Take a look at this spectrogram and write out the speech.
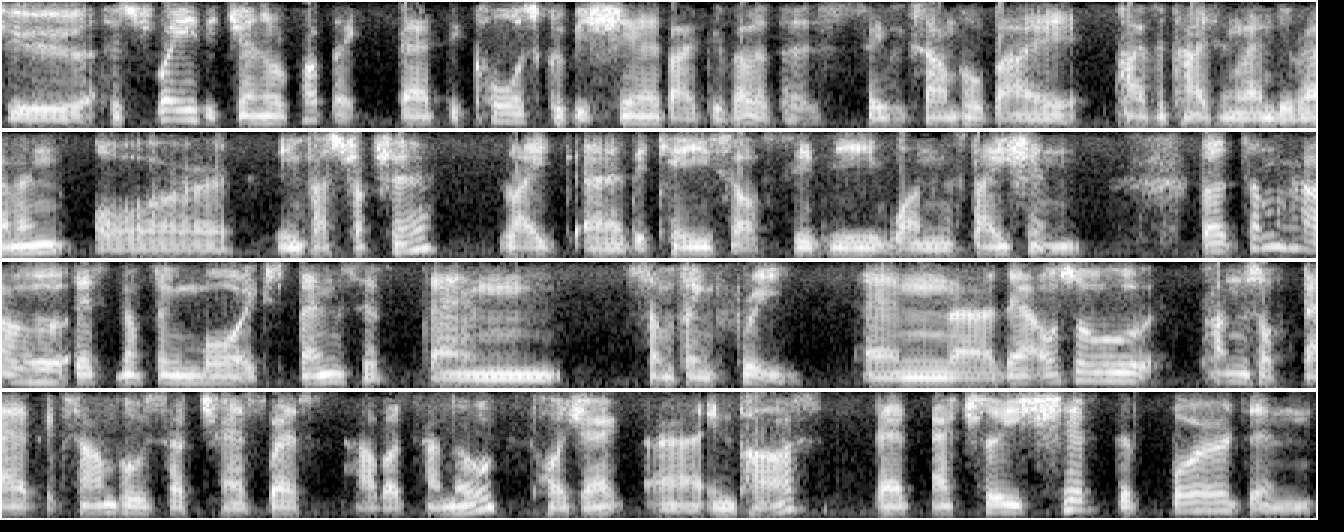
to persuade the general public that the cost could be shared by developers, say, for example, by privatizing land development or infrastructure, like uh, the case of City One Station. But somehow there's nothing more expensive than something free. And uh, there are also tons of bad examples, such as West Harbour Tunnel project uh, in past, that actually shift the burden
